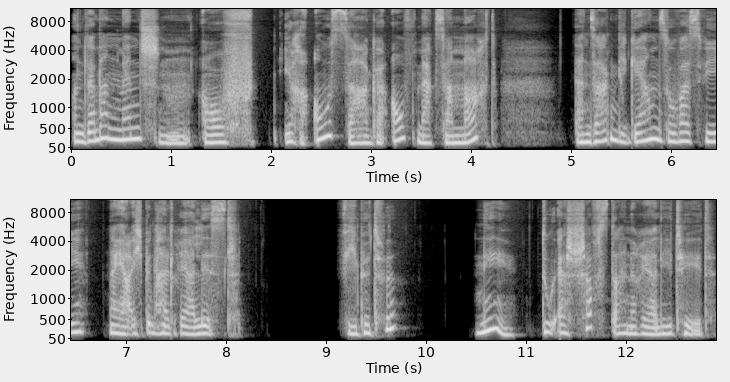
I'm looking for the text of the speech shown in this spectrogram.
Und wenn man Menschen auf ihre Aussage aufmerksam macht, dann sagen die gern sowas wie, naja, ich bin halt Realist. Wie bitte? Nee, du erschaffst deine Realität.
